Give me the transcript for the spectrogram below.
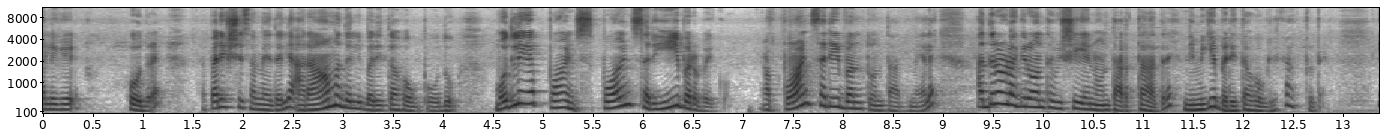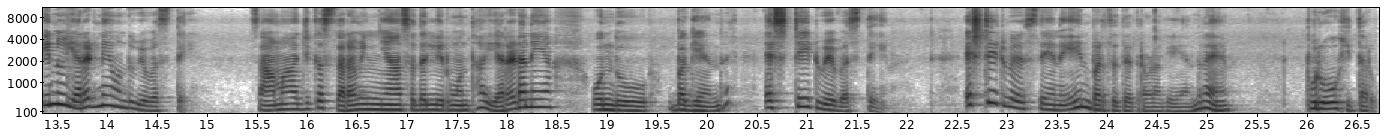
ತಲೆಗೆ ಹೋದರೆ ಪರೀಕ್ಷೆ ಸಮಯದಲ್ಲಿ ಆರಾಮದಲ್ಲಿ ಬರಿತಾ ಹೋಗ್ಬೋದು. ಮೊದಲಿಗೆ ಪಾಯಿಂಟ್ಸ್ ಪಾಯಿಂಟ್ಸ್ ಸರಿ ಬರಬೇಕು. ಆ ಪಾಯಿಂಟ್ ಸರಿ ಬಂತು ಅಂತಾದಮೇಲೆ ಅದರೊಳಗಿರುವಂಥ ವಿಷಯ ಏನು ಅಂತ ಅರ್ಥ ಆದರೆ ನಿಮಗೆ ಬರಿತಾ ಹೋಗ್ಲಿಕ್ಕೆ ಆಗ್ತದೆ. ಇನ್ನು ಎರಡನೇ ಒಂದು ವ್ಯವಸ್ಥೆ. ಸಾಮಾಜಿಕ ಸ್ತರವಿನ್ಯಾಸದಲ್ಲಿರುವಂಥ ಎರಡನೆಯ ಒಂದು ಬಗೆ ಅಂದರೆ ಎಸ್ಟೇಟ್ ವ್ಯವಸ್ಥೆ. ಎಸ್ಟೇಟ್ ವ್ಯವಸ್ಥೆಯನ್ನು ಏನು ಬರ್ತದೆ ಅದರೊಳಗೆ ಅಂದರೆ ಪುರೋಹಿತರು.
